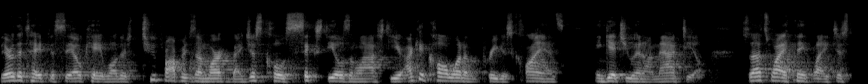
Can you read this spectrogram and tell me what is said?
they're the type to say, okay, well, there's two properties on market, but I just closed six deals in the last year. I could call one of the previous clients and get you in on that deal. So that's why I think like just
